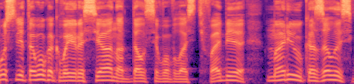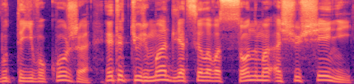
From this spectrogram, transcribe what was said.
После того, как Вайросиан отдался во власть Фабия, Марию казалось, будто его кожа – это тюрьма для целого сонма ощущений,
